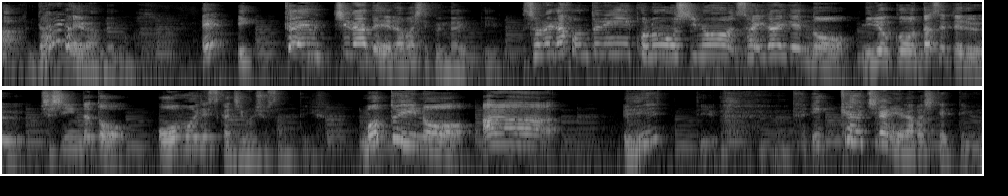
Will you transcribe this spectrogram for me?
さ誰が選んでんの？え一回うちらで選ばしてくんないっていう。それが本当にこの推しの最大限の魅力を出せてる写真だとお思いですか事務所さんっていう。もっといいのあらえっていう。一回うちらに選ばしてっていうね。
